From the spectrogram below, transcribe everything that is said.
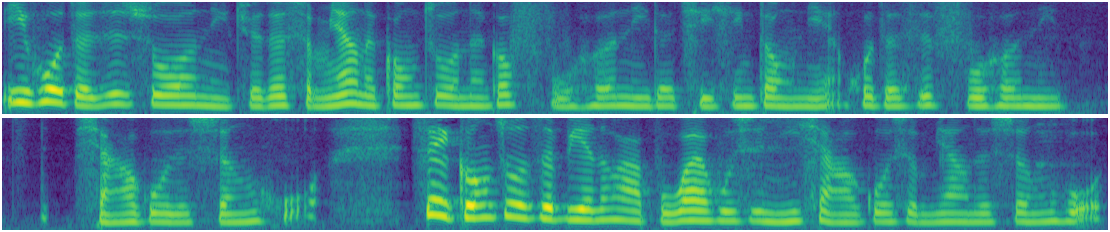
亦或者是说，你觉得什么样的工作能够符合你的起心动念，或者是符合你想要过的生活？所以，工作这边的话，不外乎是你想要过什么样的生活，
